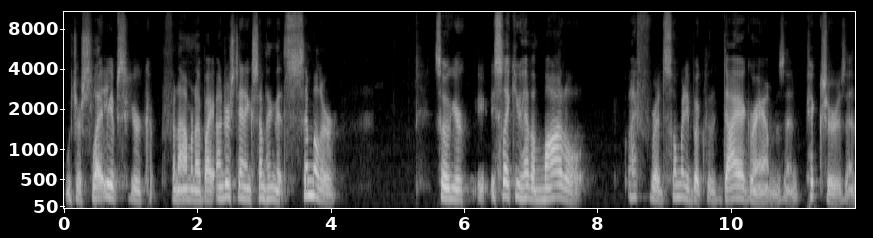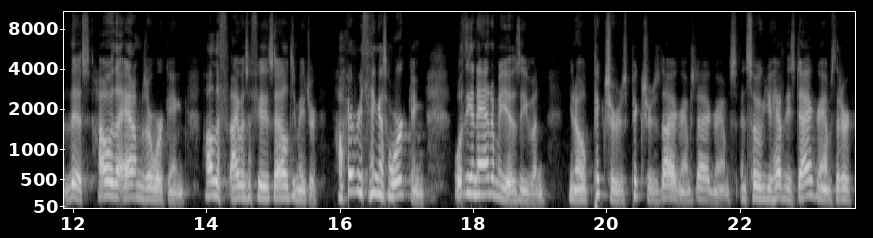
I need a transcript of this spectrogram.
which are slightly obscure phenomena, by understanding something that's similar. So you're, it's like you have a model. I've read so many books with diagrams and pictures and this, how the atoms are working, how the, I was a physiology major, how everything is working, what the anatomy is even, you know, pictures, pictures, diagrams, diagrams. And so you have these diagrams that are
